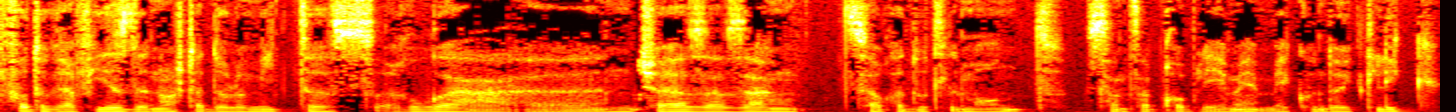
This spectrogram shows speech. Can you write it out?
fotografies de nostra Dolomites, rua uh, in casa sang saura tutto il mondo, senza problemi, ma con due clic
